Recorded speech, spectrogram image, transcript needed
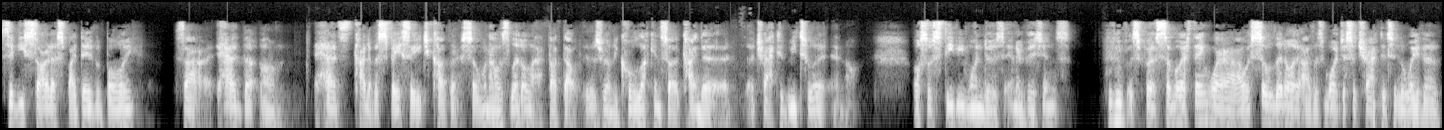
Ziggy Stardust by David Bowie. So I had the um, it has kind of a space age cover. So when I was little, I thought that it was really cool looking. So it kind of attracted me to it. And um, also Stevie Wonder's Innervisions mm-hmm. was for a similar thing where I was so little, I was more just attracted to the way the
